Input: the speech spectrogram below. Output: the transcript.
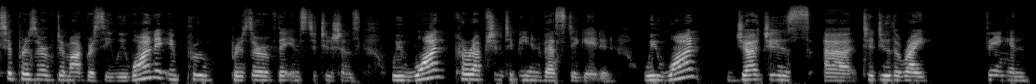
to preserve democracy. We want to improve, preserve the institutions. We want corruption to be investigated. We want judges uh, to do the right thing and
